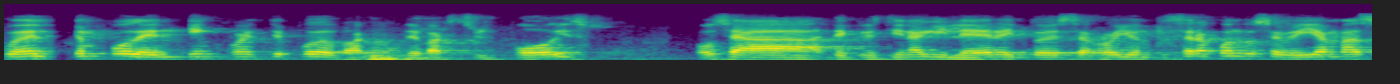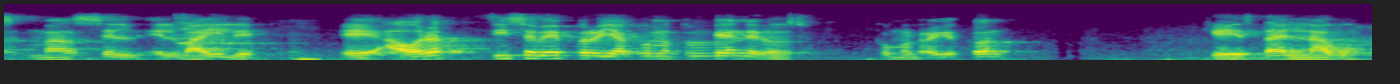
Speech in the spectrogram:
fue el tiempo de Link, fue el tiempo de, Backstreet Boys, o sea, de Cristina Aguilera y todo ese rollo. Entonces era cuando se veía más, más el, baile. Eh, ahora sí se ve, pero ya con otros géneros, como el reggaetón, que está el nabo.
